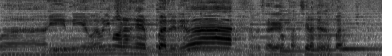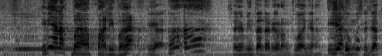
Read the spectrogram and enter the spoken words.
Wah ini, wah, ini mah orang hebat ini. Wah. saya. Pak, silakan tuh, Pak. Ini anak bapak nih Pak. Iya. Ah, ah. Saya minta dari orang tuanya, Iya. kandung sejak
